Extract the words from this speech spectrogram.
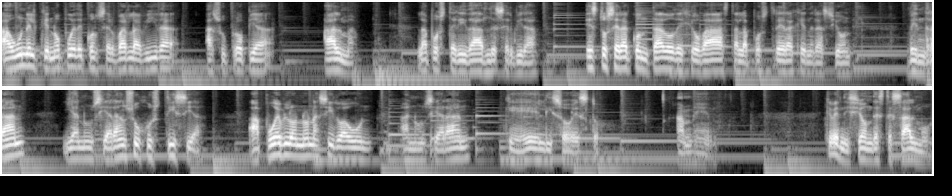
aun el que no puede conservar la vida a su propia alma. La posteridad le servirá. Esto será contado de Jehová hasta la postrera generación. Vendrán y anunciarán su justicia. A pueblo no nacido aún, anunciarán que Él hizo esto. Amén. Qué bendición de este salmo.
